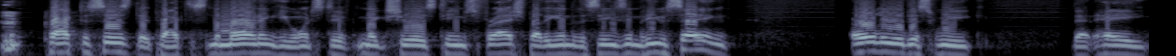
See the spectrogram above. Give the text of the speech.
practices. They practice in the morning. He wants to make sure his team's fresh by the end of the season. But he was saying earlier this week that hey,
